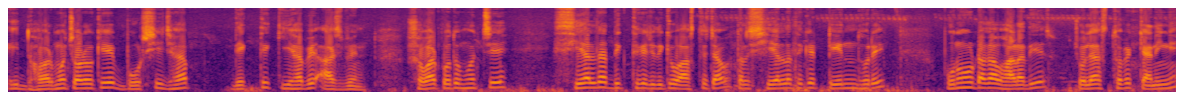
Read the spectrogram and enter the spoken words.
এই ধর্মচড়কে বড়শি ঝাপ দেখতে কীভাবে আসবেন? সবার প্রথম হচ্ছে শিয়ালদার দিক থেকে যদি কেউ আসতে চাও, তাহলে শিয়ালদা থেকে ট্রেন ধরে পনেরো টাকা ভাড়া দিয়ে চলে আসতে হবে ক্যানিংয়ে।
